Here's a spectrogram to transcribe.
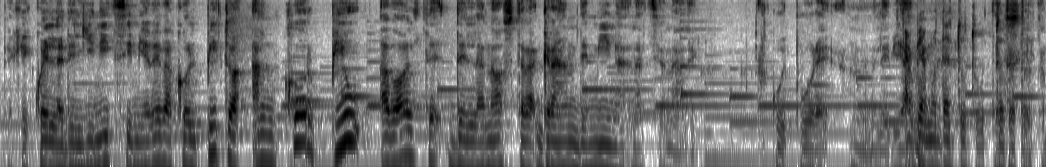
perché quella degli inizi mi aveva colpito ancora più a volte della nostra grande mina nazionale, a cui pure mm, leviamo. Abbiamo detto tutto. Detto sì. tutto.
